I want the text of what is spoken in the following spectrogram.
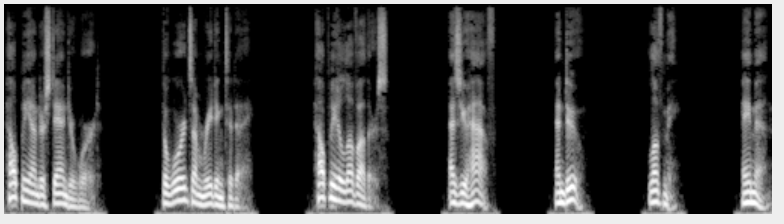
help me understand your word. The words I'm reading today. Help me to love others. As you have. And do. Love me. Amen.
